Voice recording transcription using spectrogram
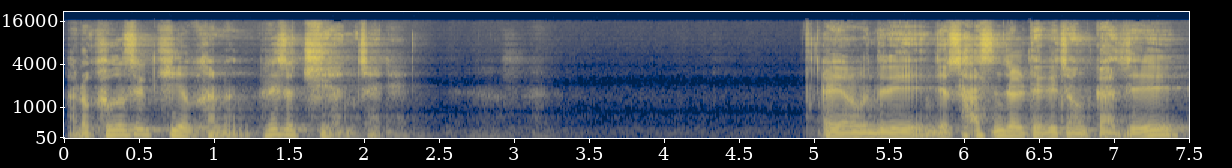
바로 그것을 기억하는 그래서 주연절이에요. 그러니까 여러분들이 이제 사순절 되기 전까지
